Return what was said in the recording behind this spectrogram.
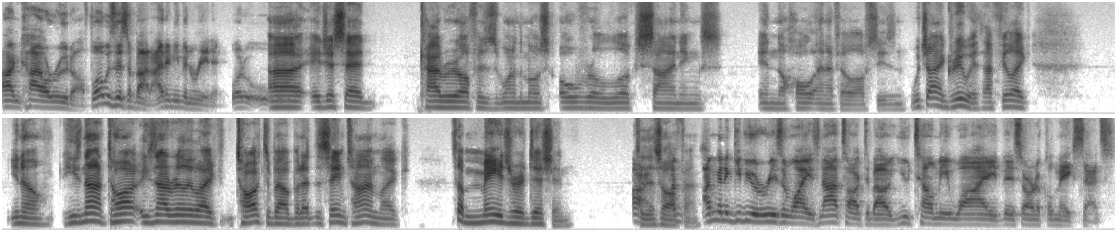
on Kyle Rudolph. What was this about? I didn't even read it. What, Uh, it just said Kyle Rudolph is one of the most overlooked signings in the whole NFL offseason, which I agree with. I feel like, you know, he's not talk, he's not really like talked about, but at the same time, like it's a major addition All to right, this I'm- offense. I'm, going to give you a reason why he's not talked about. You tell me why this article makes sense.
